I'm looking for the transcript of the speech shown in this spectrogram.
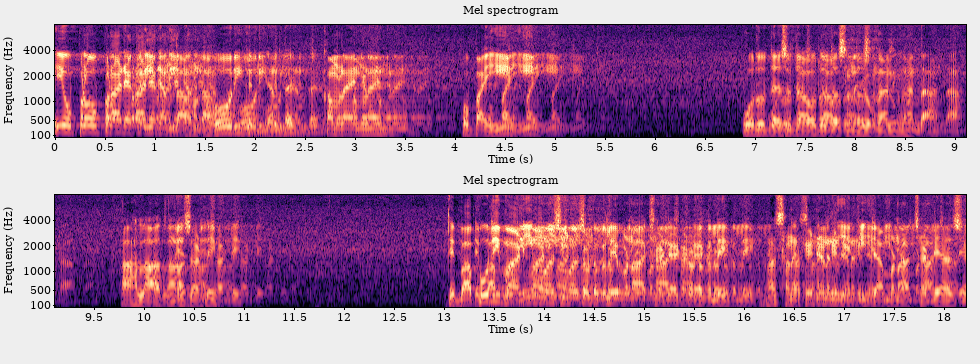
ਇਹ ਉੱਪਰ ਉੱਪਰ ਜਿਹਾ ਕਰੀ ਜਾਂਦਾ ਹੁੰਦਾ ਹੋਰ ਹੀ ਕਰੀ ਜਾਂਦਾ। ਕਮਲਾ ਇੰਜ ਉਹ ਭਾਈ ਉਦੋਂ ਦਿਸਦਾ ਉਦੋਂ ਦੱਸਣ ਜੋਗਾ ਨਹੀਂ ਹੁੰਦਾ। ਆ ਹਾਲਾਤ ਨੇ ਸਾਡੇ। ਤੇ ਬਾਪੂ ਦੀ ਬਾਣੀ ਨੂੰ ਅਸੀਂ ਚੁਟਕਲੇ ਬਣਾ ਛੱਡਿਆ, ਚੁਟਕਲੇ। ਹੱਸਣ ਖੇਡਣ ਦੀਆਂ ਚੀਜ਼ਾਂ ਬਣਾ ਛੱਡਿਆ ਸੀ।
